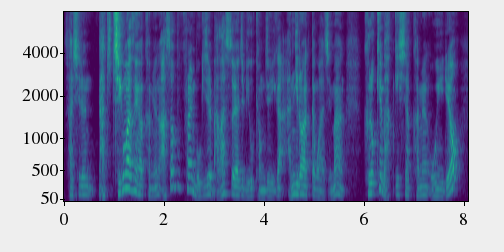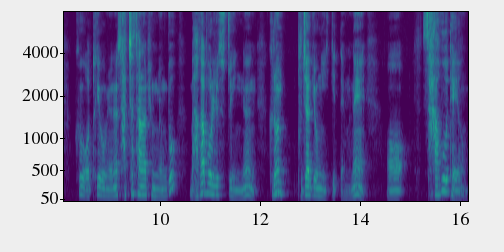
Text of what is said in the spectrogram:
사실은 나 지금 와서 생각하면 아 서브프라임 모기지를 막았어야지 미국 경제위기가 안 일어났다고 하지만 그렇게 막기 시작하면 오히려 그 어떻게 보면은 4차 산업혁명도 막아버릴 수도 있는 그런 부작용이 있기 때문에 어 사후 대응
